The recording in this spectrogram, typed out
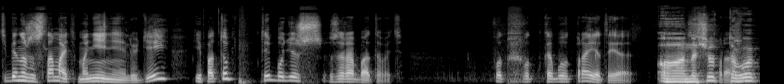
тебе нужно сломать мнение людей, и потом ты будешь зарабатывать. Вот, вот как бы вот про это я а, насчет того,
